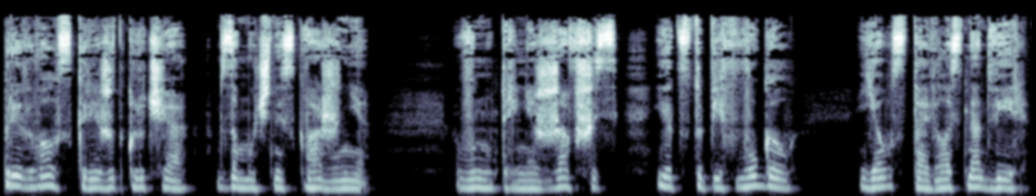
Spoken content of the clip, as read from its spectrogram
прервал скрежет ключа в замочной скважине. Внутренне сжавшись и отступив в угол, я уставилась на дверь.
